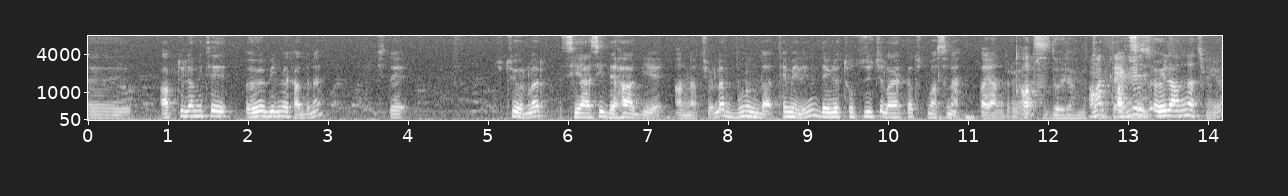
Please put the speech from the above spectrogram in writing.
Ee, Abdülhamit'i övebilmek adına işte tutuyorlar siyasi deha diye anlatıyorlar. Bunun da temelini devlet 33 yıl ayakta tutmasına dayandırıyorlar. Atsız da öyle anlatıyor. Ama devlet, Atsız öyle anlatmıyor.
